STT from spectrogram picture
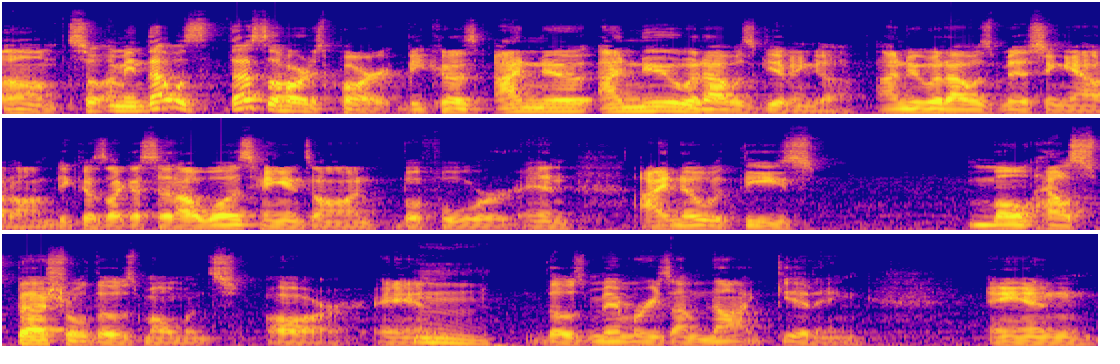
um, so I mean that was that's the hardest part because I knew I knew what I was giving up. I knew what I was missing out on because, like I said, I was hands on before, and I know what these mo- how special those moments are and those memories I'm not getting, and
